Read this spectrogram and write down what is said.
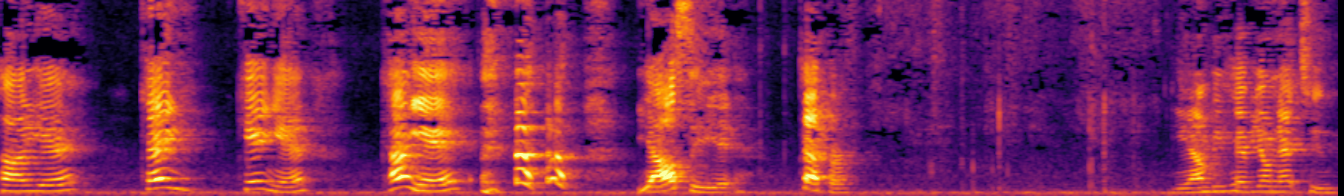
Kanye, Kanye, Kanye, Kanye. Y'all see it. Pepper. Yeah, I'm be heavy on that too.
